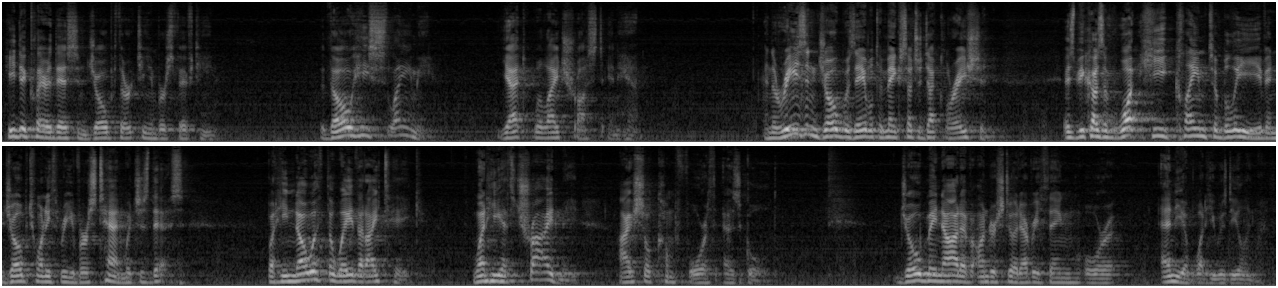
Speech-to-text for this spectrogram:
he declared this in Job 13, verse 15 Though he slay me, yet will I trust in him. And the reason Job was able to make such a declaration is because of what he claimed to believe in Job 23, verse 10, which is this But he knoweth the way that I take. When he hath tried me, I shall come forth as gold. Job may not have understood everything or any of what he was dealing with,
